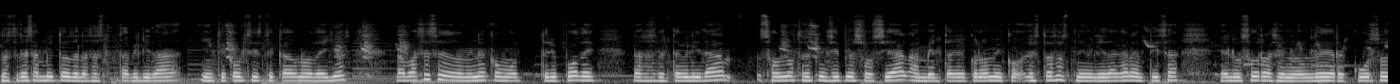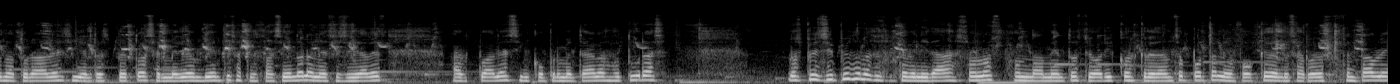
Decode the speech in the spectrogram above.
los tres ámbitos de la sustentabilidad y en qué consiste cada uno de ellos. La base se denomina como trípode. La sustentabilidad son los tres principios social, ambiental y económico. Esta sostenibilidad garantiza el uso racional de recursos naturales y el respeto hacia el medio ambiente, satisfaciendo las necesidades actuales sin comprometer a las futuras. Los principios de la sustentabilidad son los fundamentos teóricos que le dan soporte al enfoque del desarrollo sustentable.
